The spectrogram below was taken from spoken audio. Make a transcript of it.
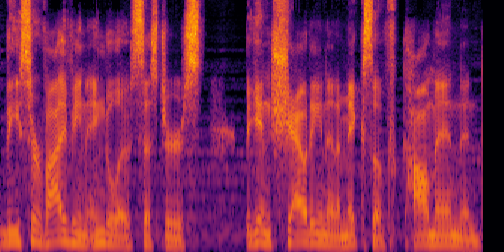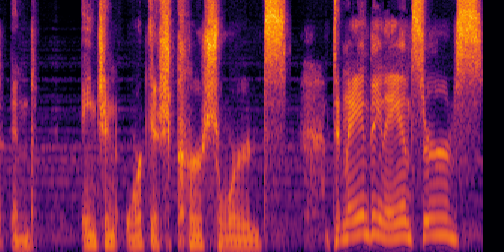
the surviving Inglo sisters begin shouting in a mix of common and and ancient orcish curse words, demanding answers,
